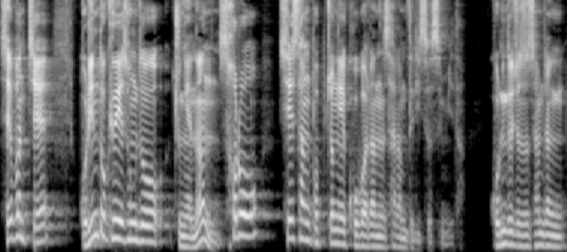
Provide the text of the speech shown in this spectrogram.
세 번째, 고린도 교회 성도 중에는 서로 세상 법정에 고발하는 사람들이 있었습니다. 고린도전서 3장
